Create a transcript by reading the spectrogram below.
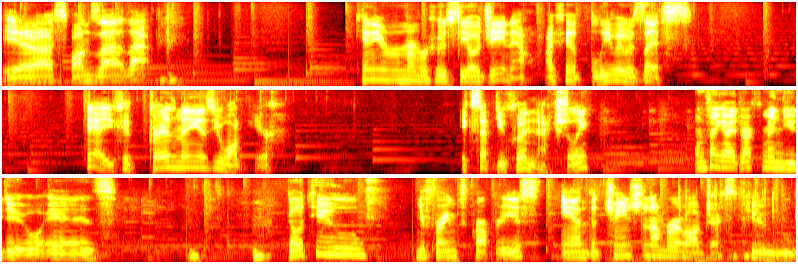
it uh, spawns that that. Can't even remember who's the OG now. I feel believe it was this. Yeah, you could create as many as you want here. Except you couldn't actually. One thing I'd recommend you do is go to your frames properties and change the number of objects to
